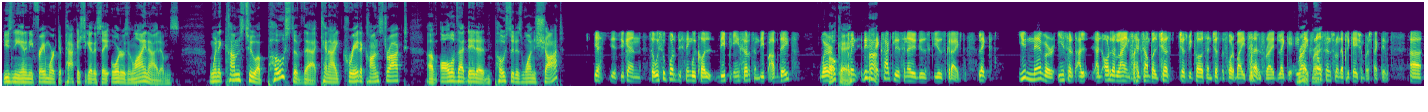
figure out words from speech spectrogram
using the entity framework to package together, say, orders and line items. When it comes to a post of that, can I create a construct of all of that data and post it as one shot? Yes, yes, you can. So we support this thing we call deep inserts and deep updates. Where okay. I mean, this huh. is exactly the scenario you described. Like you never insert a, an order line, for example, just just because and just for by itself, right? Like it right, makes right. no sense from the application perspective. Uh,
